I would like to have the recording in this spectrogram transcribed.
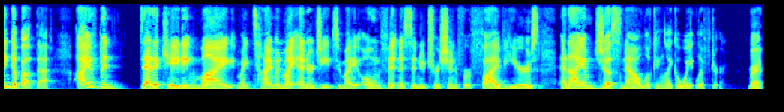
Think about that. I've been dedicating my my time and my energy to my own fitness and nutrition for 5 years and I am just now looking like a weightlifter. Right.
